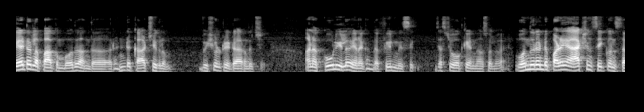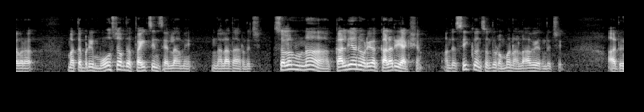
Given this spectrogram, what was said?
தேட்டரில் பார்க்கும்போது அந்த ரெண்டு காட்சிகளும் விஷுவல் ட்ரீட்டாக இருந்துச்சு. ஆனால் கூலியில் எனக்கு அந்த ஃபீல் மிஸ்ஸிங் ஜஸ்ட் ஓகேன்னு தான் சொல்லுவேன். ஒன்று ரெண்டு பழைய ஆக்ஷன் சீக்வன்ஸ் தவிர மற்றபடி most of the fight scenes எல்லாமே நல்லா தான் இருந்துச்சு. சொல்லணும்னா கல்யாணோடைய கலரி ஆக்ஷன் அந்த சீக்வன்ஸ் வந்து ரொம்ப நல்லாவே இருந்துச்சு. அது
